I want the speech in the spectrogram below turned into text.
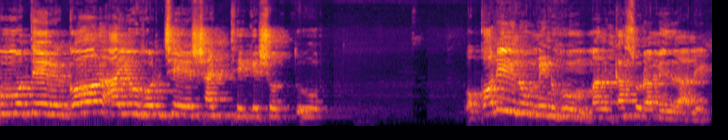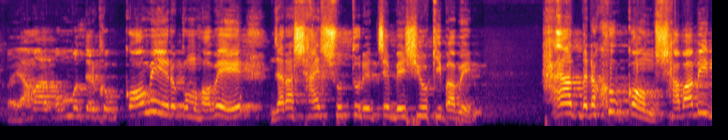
উম্মতের গড় আয়ু হচ্ছে ষাট থেকে সত্তর। ও কলিলু মিনহুম মান কাসুরা মিন আমার উম্মতের খুব কমই এরকম হবে যারা ষাট, সত্তরের চেয়ে বেশিও কি পাবে? হায়াত এটা খুব কম। স্বাভাবিক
